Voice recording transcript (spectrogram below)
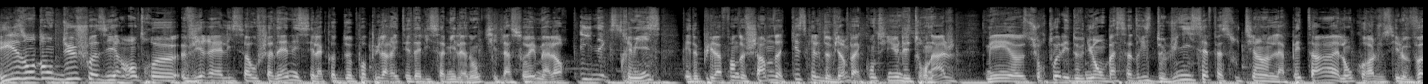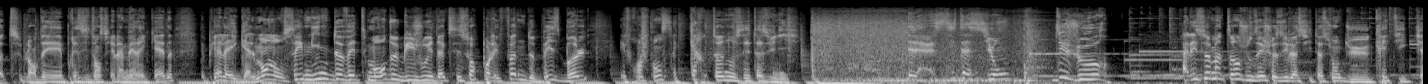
et ils ont donc dû choisir entre virer Alissa ou Shaden, et c'est la cote de popularité d'Alissa Milano qui l'a sauvée, mais alors in extremis, et depuis la fin de Charmed, qu'est-ce qu'elle devient? Bah, continue les tournages, mais euh, surtout elle est devenue ambassadrice de l'UNICEF, elle soutient la PETA, elle encourage aussi le vote lors des présidentielles américaines, et puis elle a également lancé une ligne de vêtements, de bijoux et d'accessoires pour les fans de baseball, et franchement ça cartonne aux États-Unis. La citation du jour. Allez, ce matin, je vous ai choisi la citation du critique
